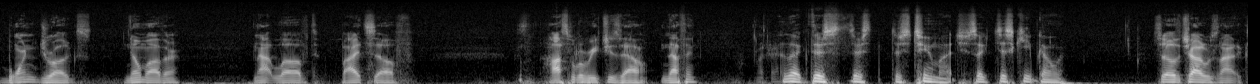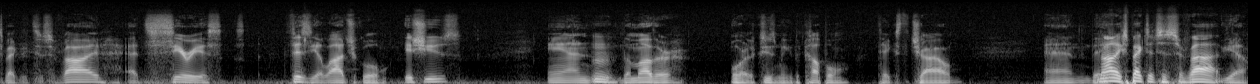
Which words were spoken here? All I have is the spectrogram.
born to drugs, no mother, not loved by itself. Hospital reaches out, nothing. Look, there's there's there's too much. So just keep going. So the child was not expected to survive, had serious physiological issues, and Mm. the mother, or excuse me, the couple takes the child, and they, Not expected to survive. yeah,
